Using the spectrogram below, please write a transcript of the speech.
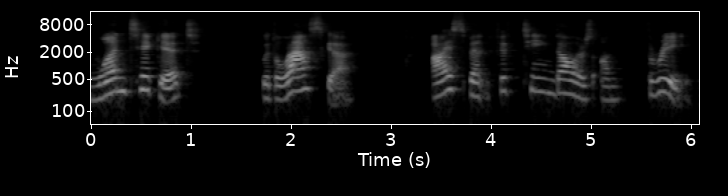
one ticket with Alaska, I spent $15 on three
